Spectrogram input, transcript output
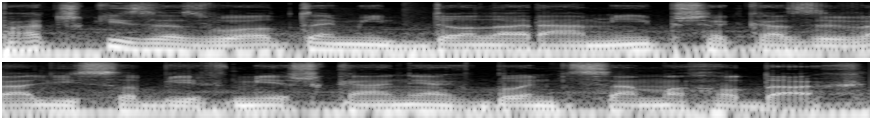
Paczki ze złotem i dolarami przekazywali sobie w mieszkaniach bądź samochodach.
